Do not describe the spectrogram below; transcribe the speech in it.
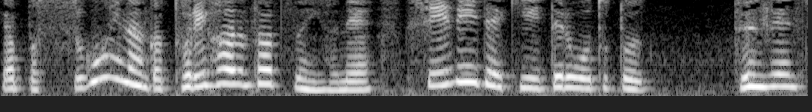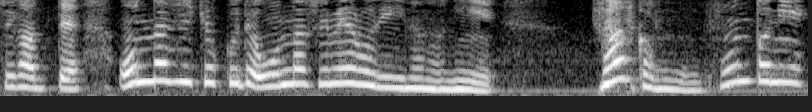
やっぱすごいなんか鳥肌立つんよね。CD で聴いてる音と全然違って、同じ曲で同じメロディーなのに、なんかもう本当に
